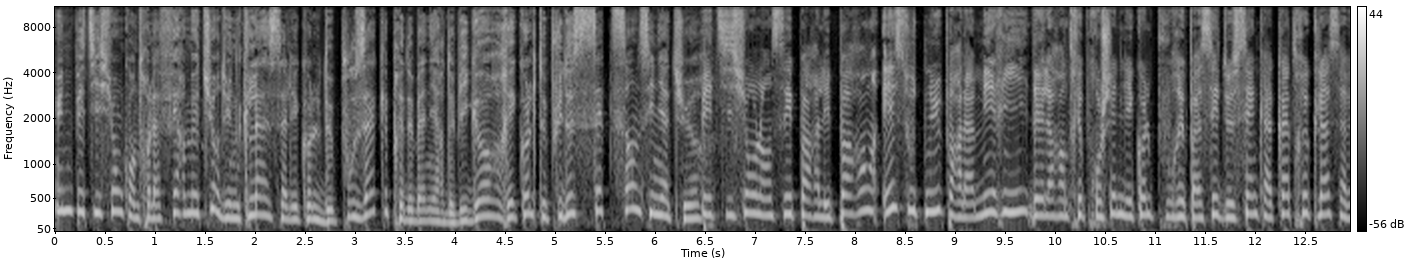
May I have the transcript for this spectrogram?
Une pétition contre la fermeture d'une classe à l'école de Pouzac, près de Bagnères de Bigorre, récolte plus de 700 signatures. Pétition lancée par les parents et soutenue par la mairie. Dès la rentrée prochaine, l'école pourrait passer de 5 à 4 classes avec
